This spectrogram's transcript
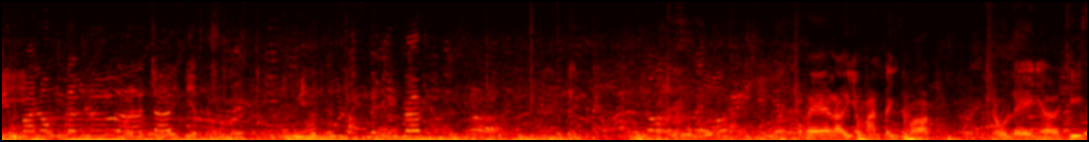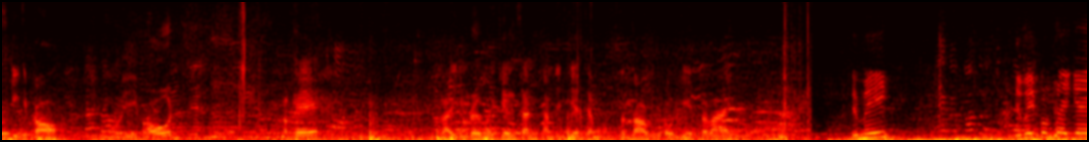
មានបាឡុងនៅលើមើលទៅជួយអីទៀតចាំមើលមានគូលនៅក្នុងទឹកអូខេឥឡូវខ្ញុំបានទិញសបត់ចូលលេងជីស្គីតកជាមួយបងអូនអូខេឥឡូវខ្ញុំរើមើលជើងសិនចាំតិចទៀតចាំបន្តវីដេអូទៀតបាយបាយជីមីជីមីពុំធ្វើអីគេ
